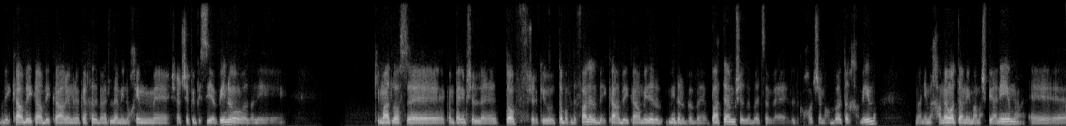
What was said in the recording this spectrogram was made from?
בעיקר, בעיקר, בעיקר, אם אני לוקח את זה באמת למינוחים uh, שאנשי PPC יבינו, אז אני כמעט לא עושה קמפיינים של top, אה, של כאילו top of the funnel, בעיקר, בעיקר middle, middle ו bottom, שזה בעצם אה, לקוחות שהם הרבה יותר חמים, ואני מחמם אותם עם המשפיענים. אה,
